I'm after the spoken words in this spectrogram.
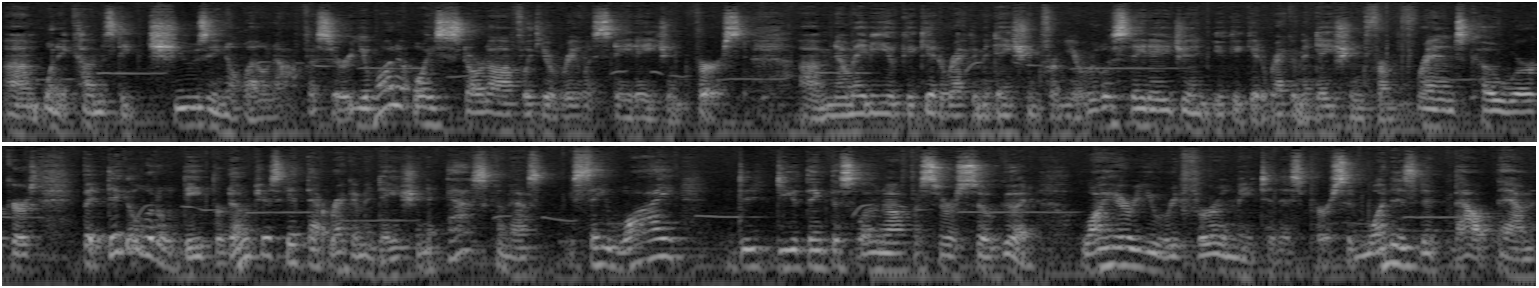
um, when it comes to choosing a loan officer. You want to always start off with your real estate agent first. Um, now, maybe you could get a recommendation from your real estate agent. You could get a recommendation from friends, co-workers. But dig a little deeper. Don't just get that recommendation ask them, ask, say, why do, you think this loan officer is so good? Why are you referring me to this person? What is it about them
